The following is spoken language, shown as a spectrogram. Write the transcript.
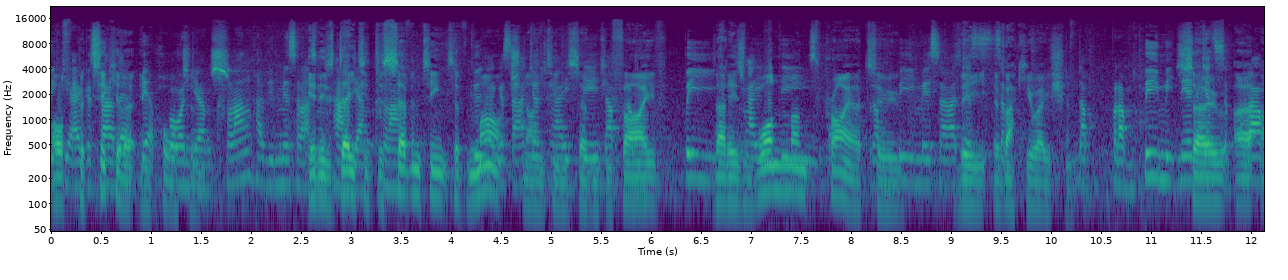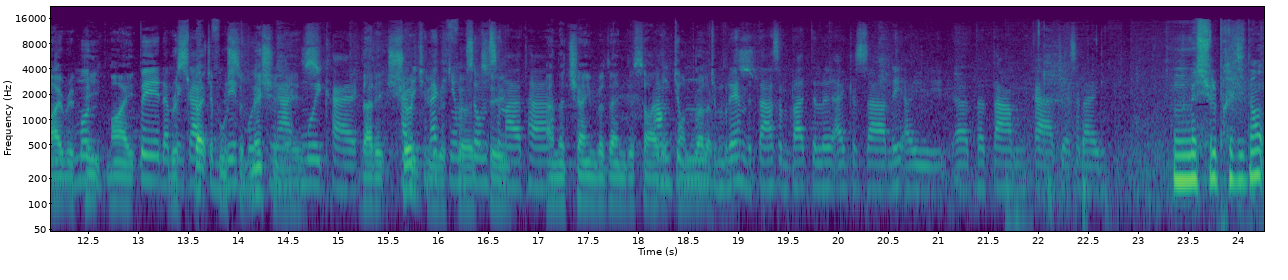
of particular importance. It is dated the 17th of March 1975 that is one month prior to the evacuation. Uh, so uh, I repeat my respectful submission is that it should be referred to and the Chamber then decide upon relevance. Monsieur le Président,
